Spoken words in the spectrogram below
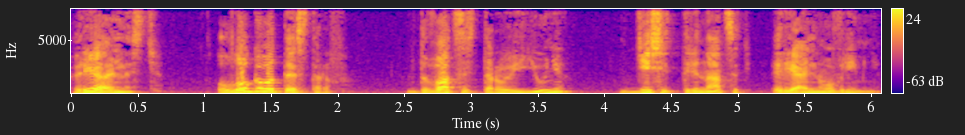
Реальность. Логово тестеров. 22 июня, 10.13 реального времени.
